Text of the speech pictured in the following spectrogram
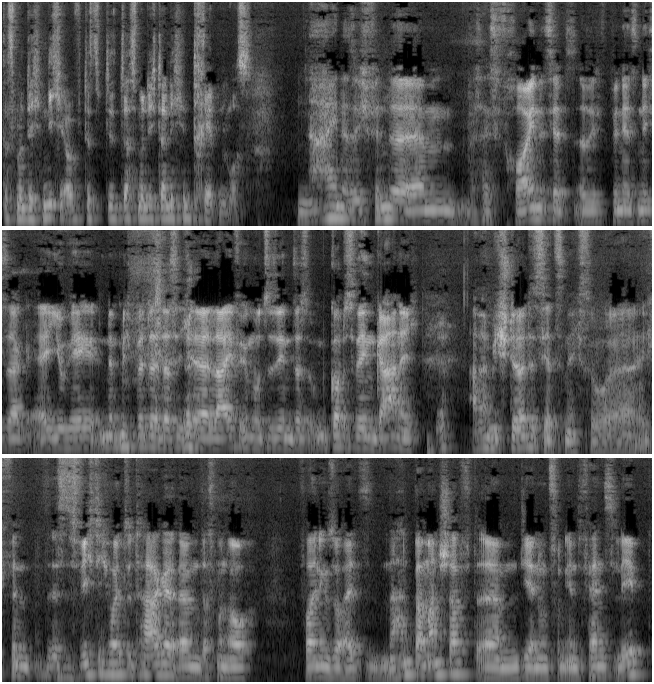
dass man dich nicht auf, dass, dass man dich da nicht hintreten muss. Nein, also ich finde, ähm, was heißt freuen ist jetzt, also ich bin jetzt nicht sag, ey Juhe, nimm mich bitte, dass ich äh, live irgendwo zu sehen, das um Gottes Willen gar nicht. Aber mich stört es jetzt nicht so. Äh, ich finde, es ist wichtig heutzutage, ähm, dass man auch vor allen Dingen so als eine Handballmannschaft, ähm, die ja nun von ihren Fans lebt,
